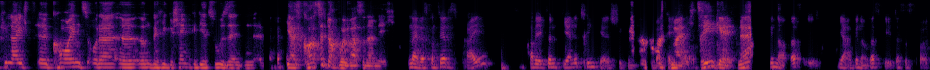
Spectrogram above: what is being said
vielleicht äh, Coins oder äh, irgendwelche Geschenke dir zusenden? Ja, es kostet doch wohl was, oder nicht? Nein, das Konzert ist frei, aber ihr könnt gerne Trinkgeld schicken. Ja, was meine ich? Trinkgeld, ne? Genau, das geht. Ja, genau, das geht. Das ist toll.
